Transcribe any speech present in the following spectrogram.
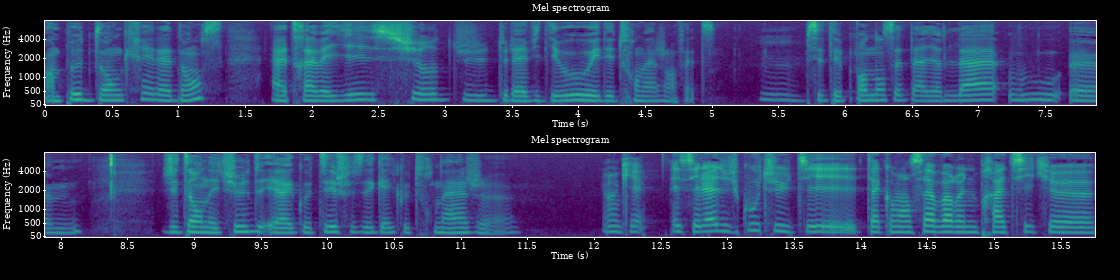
un peu d'ancrer la danse, à travailler sur du- de la vidéo et des tournages, en fait c'était pendant cette période-là où euh, j'étais en études et à côté, je faisais quelques tournages. euh. Ok. Et c'est là, du coup, tu as commencé à avoir une pratique euh,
